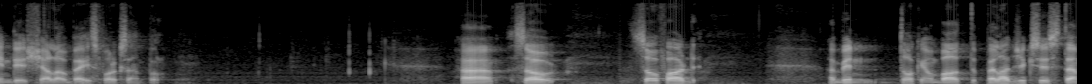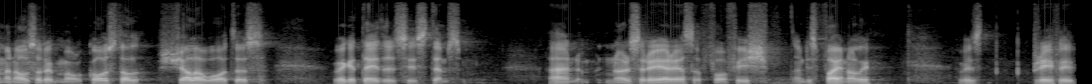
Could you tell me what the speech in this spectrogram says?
in these shallow bays, for example. Uh, so, so far I've been talking about the pelagic system and also the more coastal shallow waters, vegetated systems, and nursery areas for fish. And this finally, we'll briefly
